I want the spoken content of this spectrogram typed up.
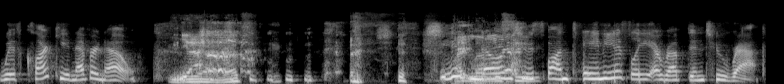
with Clark, you never know. Yeah, yeah she is known to, see, to, spontaneously erupt into rap.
